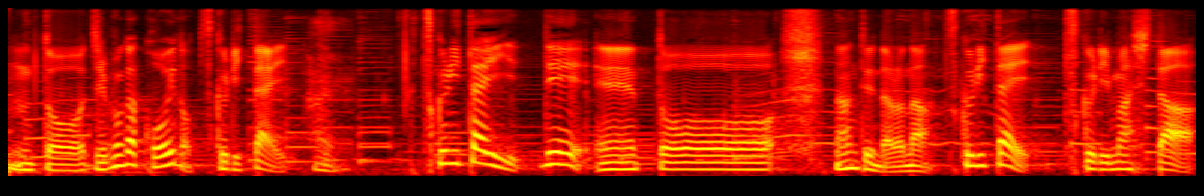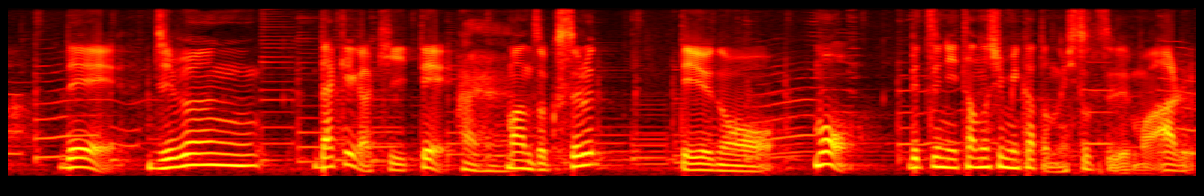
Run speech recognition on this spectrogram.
うん、と自分がこういうのを作りたい。はい。作りたいでえーっとなんて言うんだろうな作りたい作りました。で自分だけが聞いて満足するっていうのも別に楽しみ方の一つでもある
